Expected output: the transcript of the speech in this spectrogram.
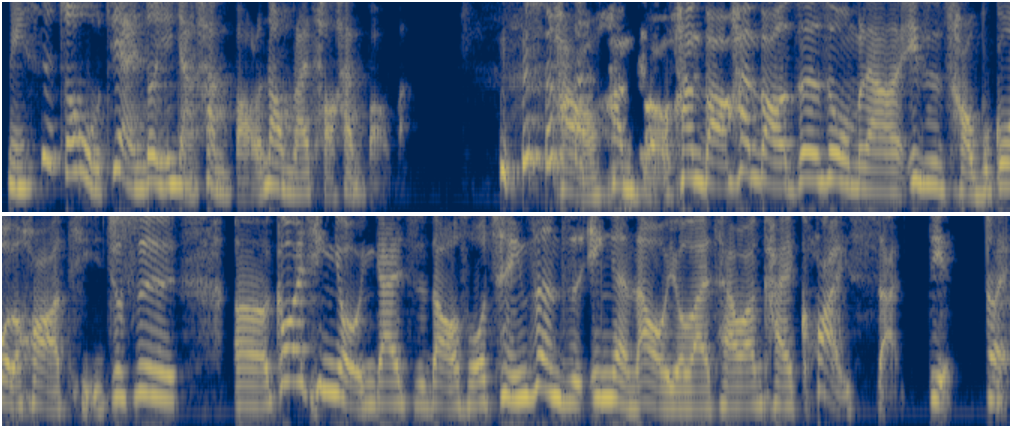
美式中午，既然你都已经讲汉堡了，那我们来炒汉堡吧。好，汉堡，汉堡，汉堡，真的是我们两个一直吵不过的话题。就是，呃，各位听友应该知道，说前一阵子 In-N-Out 有来台湾开快闪店，对。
